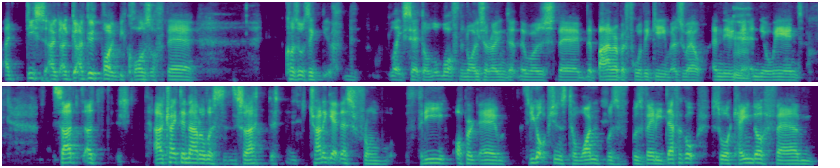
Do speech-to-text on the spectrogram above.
a decent, a, a, good point because of the because it was a, like I said, a lot of the noise around it. There was the the banner before the game as well in the mm. in the away end. So I, I, I tried to narrow this. So I, trying to get this from three upper um, three options to one was was very difficult. So I kind of um,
